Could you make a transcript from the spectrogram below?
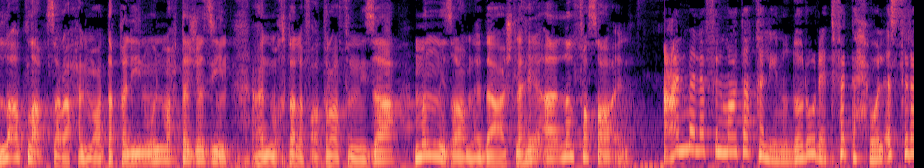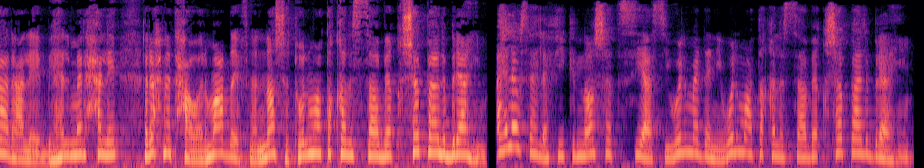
لإطلاق سراح المعتقلين والمحتجزين عند مختلف أطراف النزاع من نظام لداعش لهيئة للفصائل. عن ملف المعتقلين وضرورة فتح والإصرار عليه بهالمرحلة رح نتحاور مع ضيفنا الناشط والمعتقل السابق شابال إبراهيم. أهلا وسهلا فيك الناشط السياسي والمدني والمعتقل السابق شابال إبراهيم.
